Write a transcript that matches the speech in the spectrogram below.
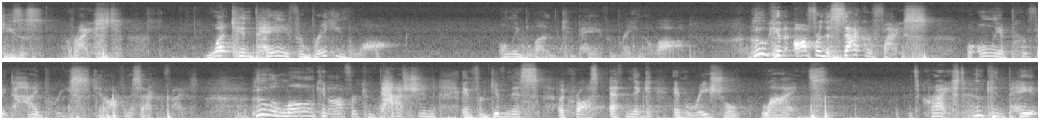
Jesus Christ. What can pay for breaking the law? Only blood can pay for breaking the law. Who can offer the sacrifice? Well, only a perfect high priest can offer the sacrifice. Who alone can offer compassion and forgiveness across ethnic and racial lines? Christ. Who can pay it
